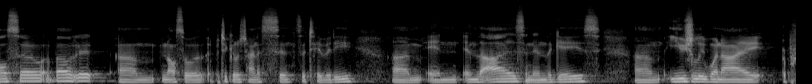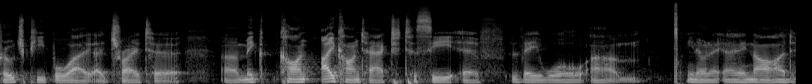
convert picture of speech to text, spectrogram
also about it, um, and also a particular kind of sensitivity um, in, in the eyes and in the gaze. Um, usually, when I approach people, I, I try to uh, make con- eye contact to see if they will, um, you know, and I, nod,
